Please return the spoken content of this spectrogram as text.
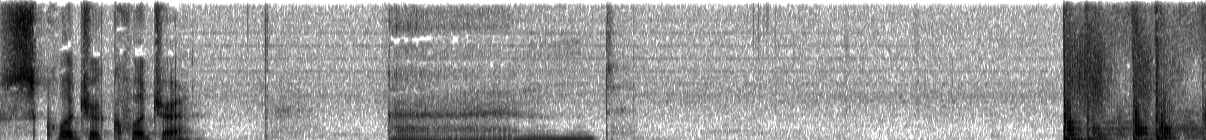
Squadra Quadra, and. And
